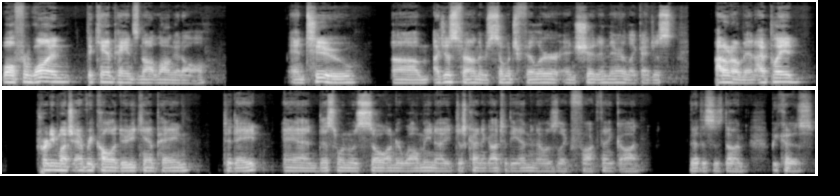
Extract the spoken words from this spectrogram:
well, for one, the campaign's not long at all, and two, um, I just found there was so much filler and shit in there. Like, I just, I don't know, man. I played pretty much every Call of Duty campaign to date, and this one was so underwhelming. I just kind of got to the end, and I was like, fuck, thank God that this is done because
